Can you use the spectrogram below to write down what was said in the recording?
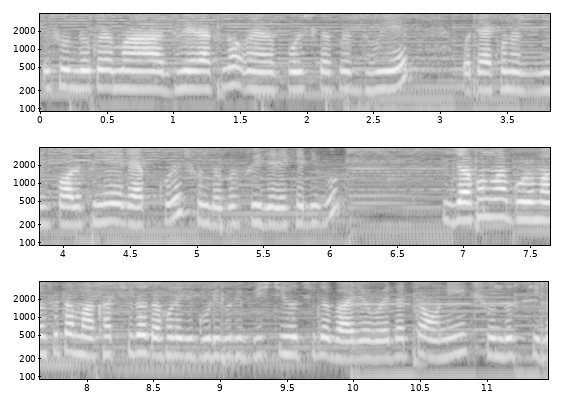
তো সুন্দর করে মা ধুয়ে রাখল পরিষ্কার করে ধুয়ে ওটা এখন পলিথিনে র্যাপ করে সুন্দর করে ফ্রিজে রেখে দিব। তো যখন মা গরু মাংসটা মাখাচ্ছিল, তখন এই যে গুড়ি গুড়ি বৃষ্টি হচ্ছিল, বাইরের ওয়েদারটা অনেক সুন্দর ছিল।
